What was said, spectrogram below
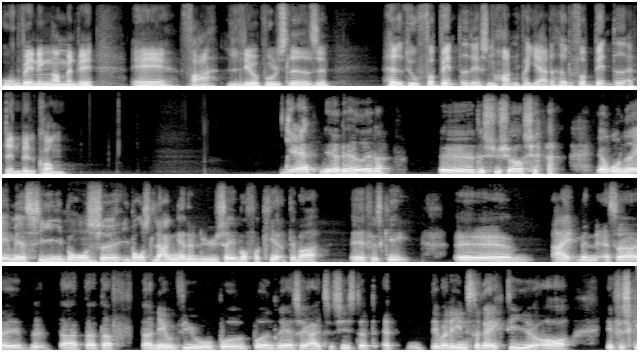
uvending om man vil, øh, fra Liverpools ledelse. Havde du forventet det, sådan hånden på hjertet, havde du forventet, at den ville komme? Ja, ja det havde jeg da. Øh, det synes jeg også, jeg, jeg rundede af med at sige i vores, mm. øh, i vores lange analyse af, hvor forkert det var, øh, FSG. Øh, nej, men altså, øh, der, der, der, der nævnte vi jo både, både Andreas og jeg til sidst, at, at det var det eneste rigtige, og FSG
